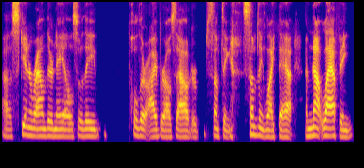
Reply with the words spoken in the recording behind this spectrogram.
uh, skin around their nails or they pull their eyebrows out or something something like that. I'm not laughing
